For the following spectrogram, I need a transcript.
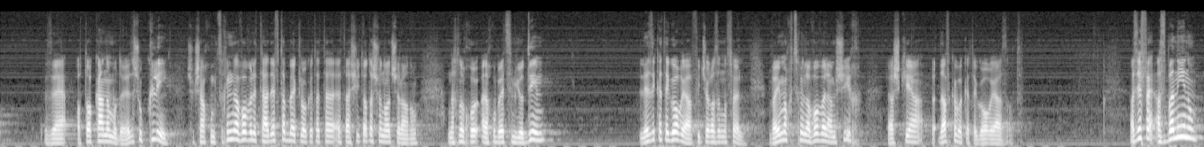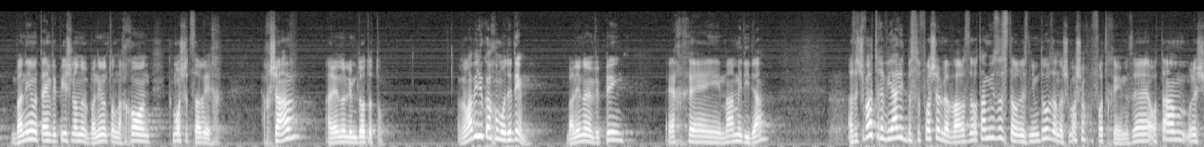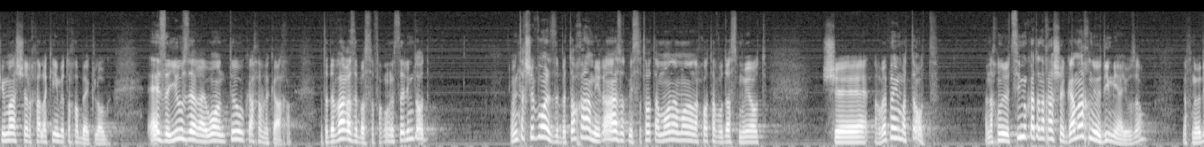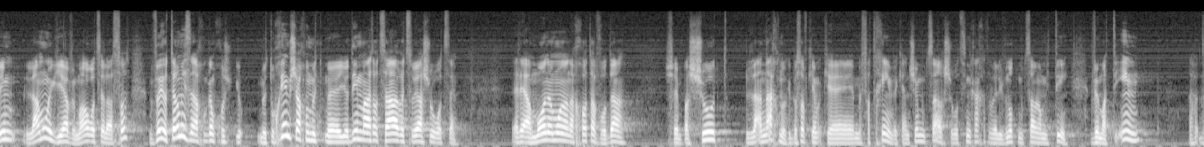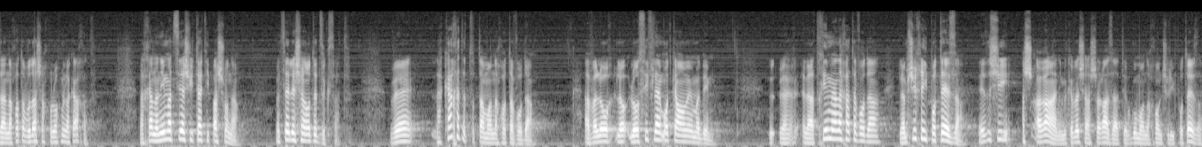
זה אותו כאן המודל, איזשהו כלי, שכשאנחנו צריכים לבוא ולתעדף את ה-Backlog, את השיטות השונות שלנו, אנחנו, אנחנו בעצם יודעים לאיזה קטגוריה הפיצ'ר הזה נופל, והאם אנחנו צריכים לבוא ולהמשיך להשקיע דווקא בקטגוריה הזאת. אז יפה, אז בנינו, בנינו את ה-MVP שלנו ובנינו אותו נכון, כמו שצריך. עכשיו, עלינו למדוד אותו. אבל מה בדיוק אנחנו מודדים? בנינו MVP, איך, אה, מה המדידה? אז התשובה הטריוויאלית בסופו של דבר זה אותם user stories לימדו אותנו שמה שאנחנו מפתחים זה אותם רשימה של חלקים בתוך ה-Backlog. as a user I want to, ככה וככה. את הדבר הזה בסוף אנחנו ננסה למדוד. אם תחשבו על זה, בתוך האמירה הזאת מסתתרות המון המון הנחות עבודה סמויות, שהרבה פעמים מטעות. אנחנו יוצאים מנקודת הנחה שגם אנחנו יודעים מי היוזר, אנחנו יודעים למה הוא הגיע ומה הוא רוצה לעשות, ויותר מזה אנחנו גם חוש... בטוחים שאנחנו יודעים מה התוצאה הרצויה שהוא רוצה. אלה המון המון הנחות עבודה שהן פשוט, אנחנו, כי בסוף כמפתחים וכאנשי מוצר שרוצים לקחת ולבנות מוצר אמיתי ומתאים, זה הנחות עבודה שאנחנו לא יכולים לקחת. לכן אני מציע שיטה טיפה שונה. רוצה לשנות את זה קצת, ולקחת את אותן הנחות עבודה, אבל לא, לא, להוסיף להם עוד כמה ממדים. להתחיל מהנחת עבודה, להמשיך להיפותזה, איזושהי השערה, אני מקווה שהשערה זה התרגום הנכון של היפותזה,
